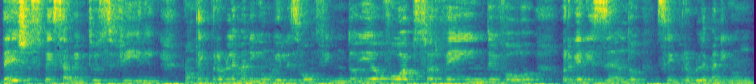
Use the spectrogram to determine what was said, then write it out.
deixa os pensamentos virem, não tem problema nenhum, eles vão vindo e eu vou absorvendo e vou organizando sem problema nenhum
